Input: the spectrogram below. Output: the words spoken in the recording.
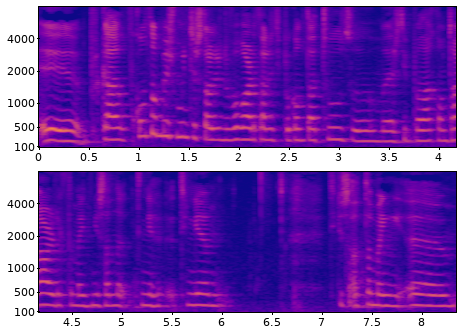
Uh, porque ela contam mesmo muitas histórias, não vou agora estar tipo, a contar tudo, mas tipo, para lá contar que também tinha, estado, tinha, tinha tinha estado também uh,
